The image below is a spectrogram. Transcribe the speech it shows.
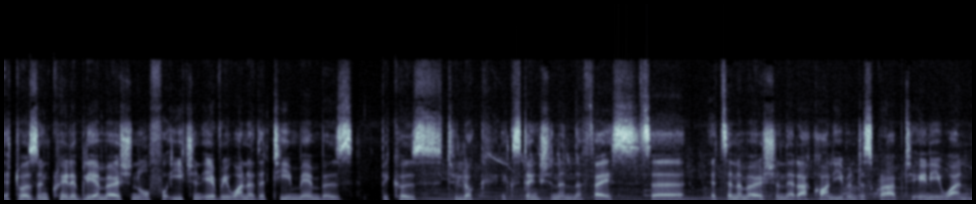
It was incredibly emotional for each and every one of the team members because to look extinction in the face, it's, a, it's an emotion that I can't even describe to anyone.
